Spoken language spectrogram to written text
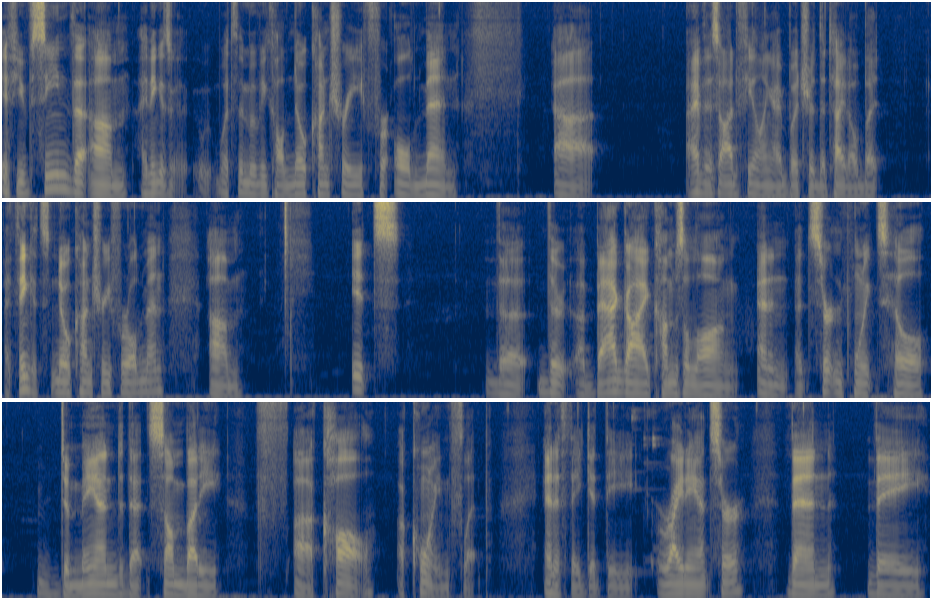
if you've seen the um I think it's what's the movie called No Country for Old Men. Uh I have this odd feeling I butchered the title, but I think it's No Country for Old Men. Um, it's the the a bad guy comes along and at certain points he'll demand that somebody f- uh, call a coin flip. And if they get the right answer then they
